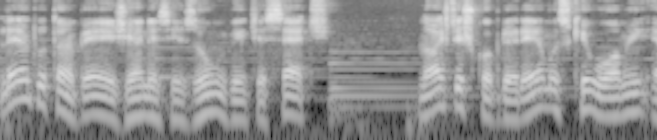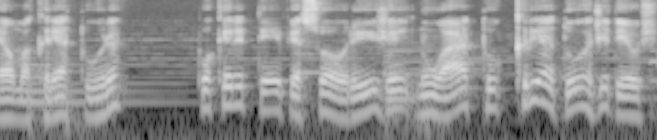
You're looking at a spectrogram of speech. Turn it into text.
Lendo também Gênesis 1, 27, nós descobriremos que o homem é uma criatura porque ele teve a sua origem no ato criador de Deus.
